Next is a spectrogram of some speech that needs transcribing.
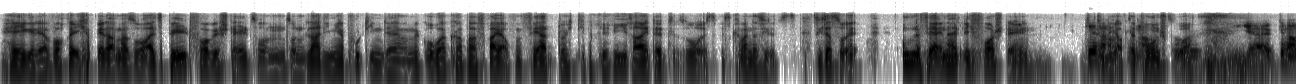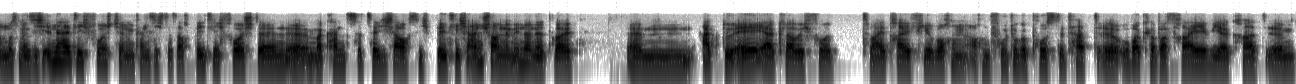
Helge der Woche. Ich habe mir da immer so als Bild vorgestellt, so ein, so ein Wladimir Putin, der mit Oberkörper frei auf dem Pferd durch die Prärie reitet. So ist, ist kann man das, sich das so ungefähr inhaltlich vorstellen. Genau, Natürlich auf genau, der Tonspur. So, ja, genau, muss man sich inhaltlich vorstellen und kann sich das auch bildlich vorstellen. Äh, man kann es tatsächlich auch sich bildlich anschauen im Internet, weil ähm, aktuell er, glaube ich, vor zwei, drei, vier Wochen auch ein Foto gepostet hat, äh, oberkörperfrei, wie er gerade ähm,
